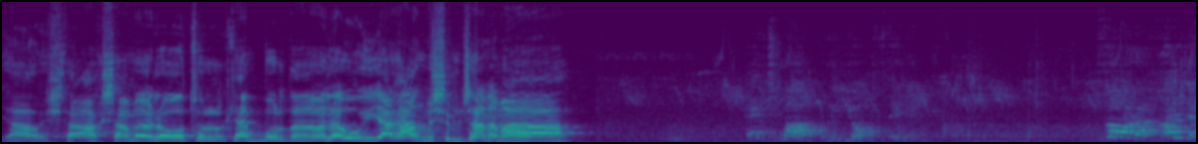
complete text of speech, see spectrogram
Ya işte akşam öyle otururken burada öyle uyuyakalmışım canım ha. Hiç mi aklın yok senin? Sonra hadi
